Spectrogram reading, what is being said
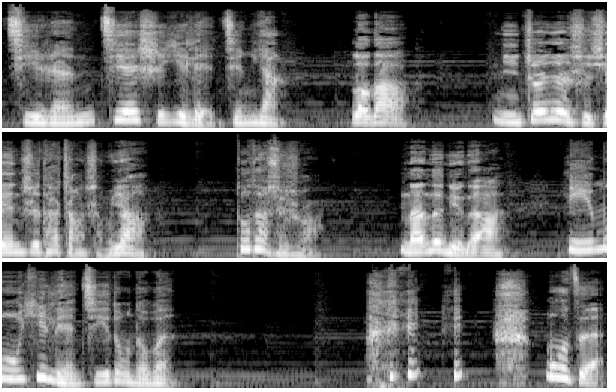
几人皆是一脸惊讶，老大，你真认识先知？他长什么样？多大岁数？男的女的啊？李牧一脸激动的问：“嘿嘿嘿，木子，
